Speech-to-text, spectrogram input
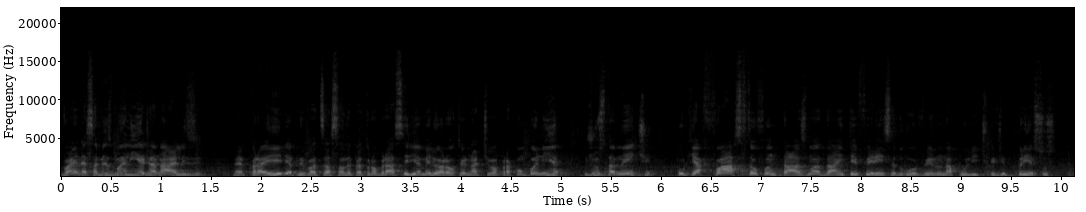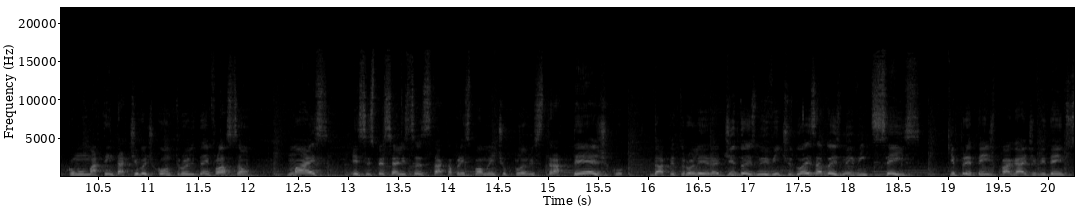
vai nessa mesma linha de análise. Né? Para ele, a privatização da Petrobras seria a melhor alternativa para a companhia, justamente porque afasta o fantasma da interferência do governo na política de preços como uma tentativa de controle da inflação. Mas esse especialista destaca principalmente o plano estratégico da petroleira de 2022 a 2026, que pretende pagar dividendos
